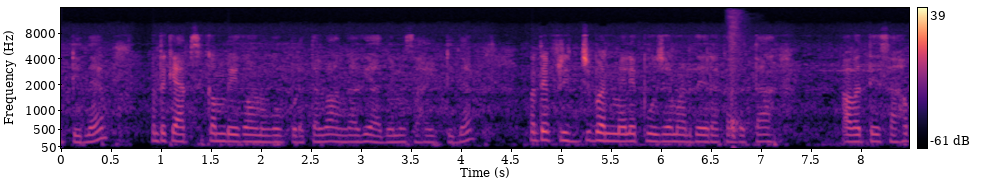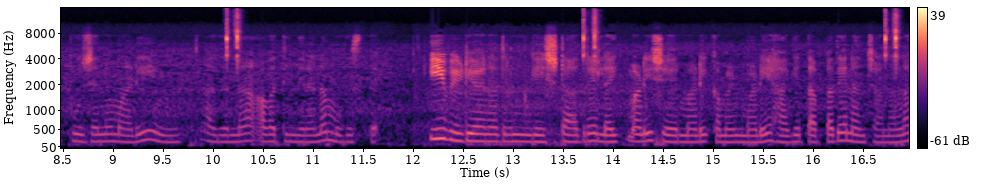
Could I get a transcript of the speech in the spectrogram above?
ಇಟ್ಟಿದ್ದೆ. ಮತ್ತು ಕ್ಯಾಪ್ಸಿಕಮ್ ಬೇಗ ಒಣಗೋಗ್ಬಿಡುತ್ತಲ್ವ? ಹಂಗಾಗಿ ಅದನ್ನು ಸಹ ಇಟ್ಟಿದ್ದೆ. ಮತ್ತು ಫ್ರಿಜ್ ಬಂದಮೇಲೆ ಪೂಜೆ ಮಾಡದೇ ಇರೋಕ್ಕಾಗತ್ತಾ? ಅವತ್ತೇ ಸಹ ಪೂಜೆನೂ ಮಾಡಿ, ಅದನ್ನು ಅವತ್ತಿನ ದಿನನ ಮುಗಿಸ್ದೆ. ಈ ವಿಡಿಯೋ ಏನಾದರೂ ನಿಮಗೆ ಇಷ್ಟ ಆದರೆ ಲೈಕ್ ಮಾಡಿ ಶೇರ್ ಮಾಡಿ ಕಮೆಂಟ್ ಮಾಡಿ, ಹಾಗೆ ತಪ್ಪದೇ ನನ್ನ ಚಾನಲ್ನ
